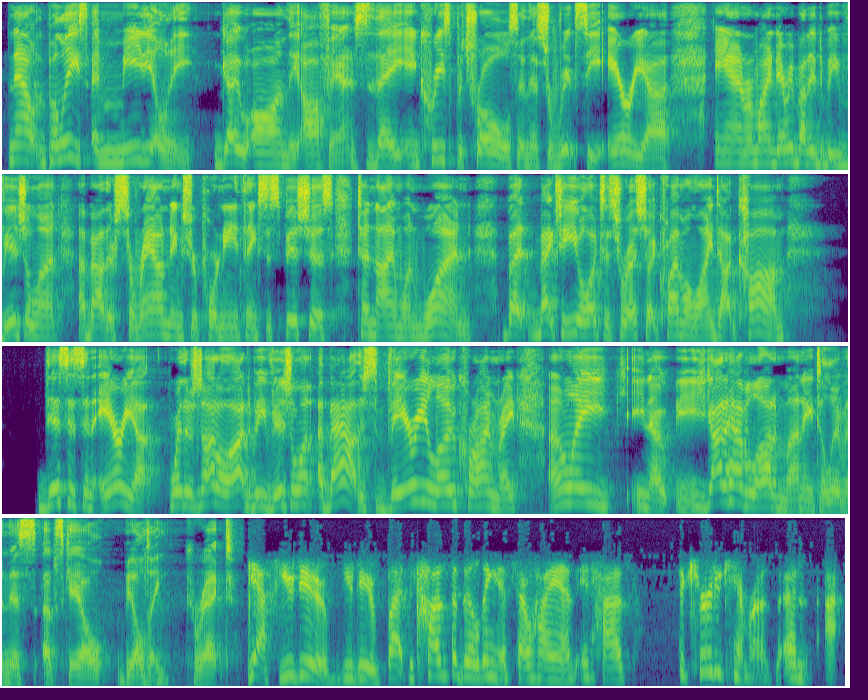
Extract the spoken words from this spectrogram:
Now, police immediately go on the offense. They increase patrols in this ritzy area and remind everybody to be vigilant about their surroundings, reporting anything suspicious to 911. But back to you, Alexis Tereszcuk at crimeonline.com this is an area where there's not a lot to be vigilant about. There's very low crime rate. Only, you know, you got to have a lot of money to live in this upscale building, correct? Yes, you do. You do. But because the building is so high end, it has security cameras. And I,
